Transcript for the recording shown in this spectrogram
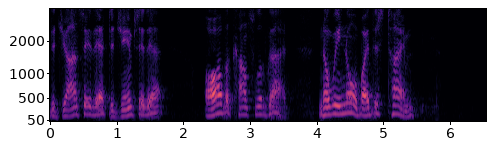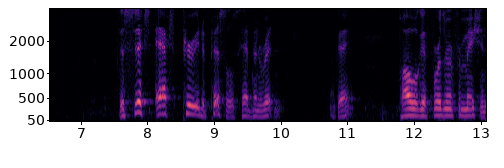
Did John say that? Did James say that? All the counsel of God. Now we know by this time the six Acts period epistles have been written. Okay? Paul will get further information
